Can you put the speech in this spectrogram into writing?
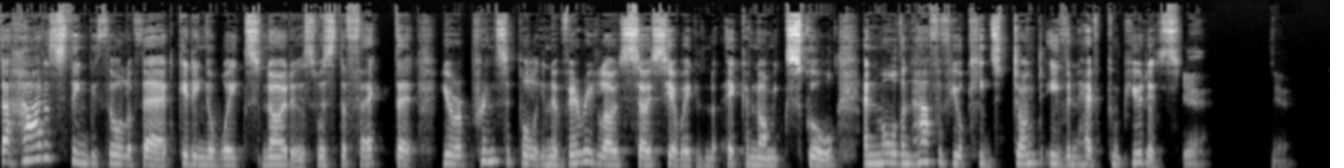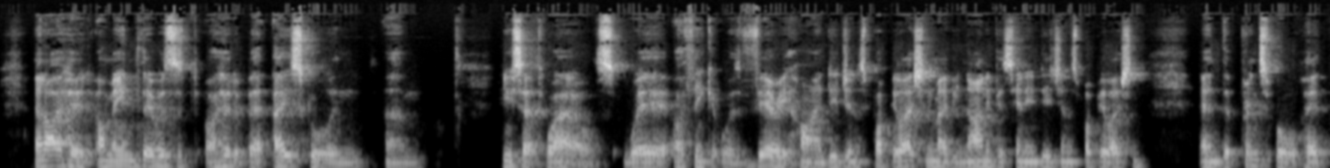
The hardest thing with all of that, getting a week's notice, was the fact that you're a principal in a very low socio-economic school and more than half of your kids don't even have computers. Yeah, yeah. And I heard, I mean, there was, a, I heard about a school in um, New South Wales where I think it was very high Indigenous population, maybe 90% Indigenous population. And the principal had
